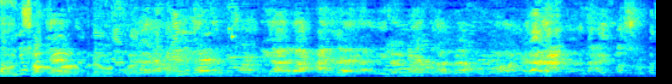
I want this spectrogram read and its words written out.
وإن شاء الله ربنا يوفق لا لا حل. اشرب بس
